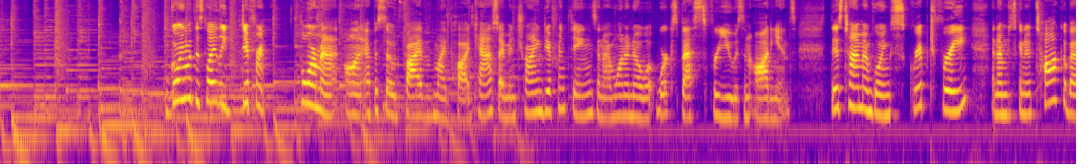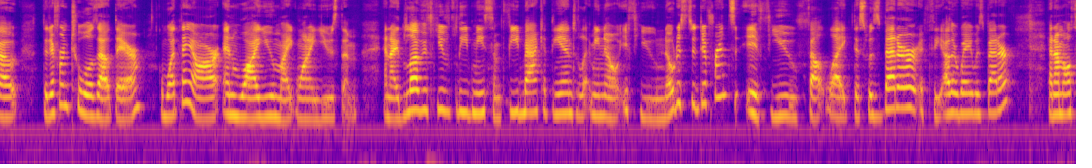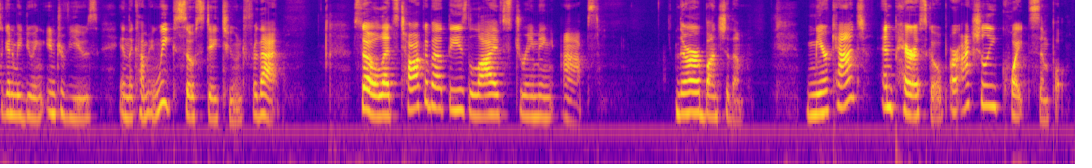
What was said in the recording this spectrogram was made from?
Going with a slightly different format on episode five of my podcast. I've been trying different things and I want to know what works best for you as an audience. This time I'm going script free and I'm just going to talk about the different tools out there, what they are, and why you might want to use them. And I'd love if you'd leave me some feedback at the end to let me know if you noticed a difference, if you felt like this was better, if the other way was better. And I'm also going to be doing interviews in the coming weeks, so stay tuned for that. So let's talk about these live streaming apps. There are a bunch of them. Meerkat and Periscope are actually quite simple.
